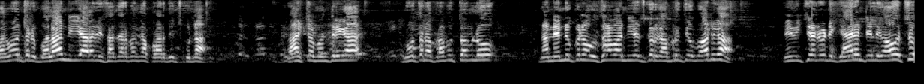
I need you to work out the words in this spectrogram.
భగవంతుడు బలాన్ని ఇవ్వాలని సందర్భంగా ప్రార్థించుకున్నా. రాష్ట్ర మంత్రిగా నూతన ప్రభుత్వంలో నన్ను ఎన్నుకున్న హుస్నాబాద్ నియోజకవర్గ అభివృద్ధితో పాటుగా మేము ఇచ్చినటువంటి గ్యారంటీలు కావచ్చు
